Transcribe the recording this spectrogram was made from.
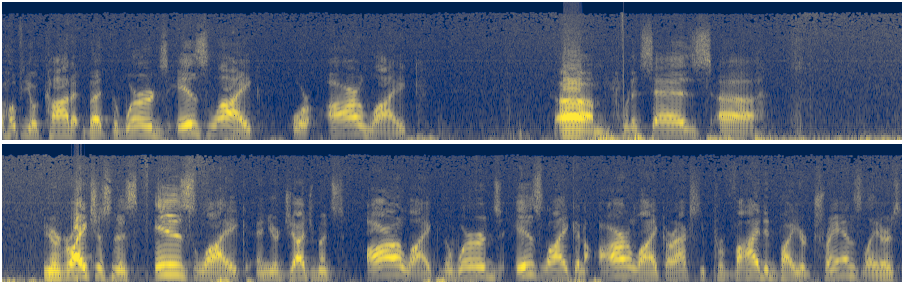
hopefully you caught it. But the words is like or are like, um, when it says, uh, your righteousness is like, and your judgments are like. The words is like and are like are actually provided by your translators,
